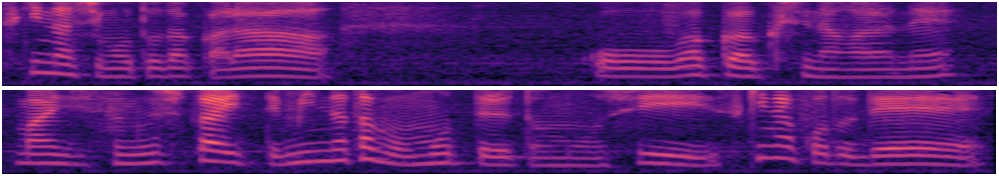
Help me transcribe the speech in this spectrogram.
好きな仕事だからこうワクワクしながらね毎日過ごしたいってみんな多分思ってると思うし好きなことで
